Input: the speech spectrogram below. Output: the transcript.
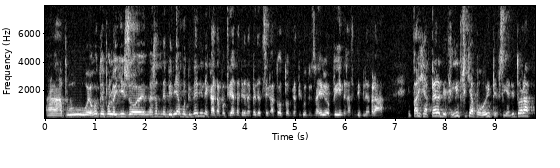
α, που εγώ το υπολογίζω ε, μέσα από την εμπειρία μου ότι δεν είναι κάτω από 30-35% των κατοίκων του Ισραήλ οι οποίοι είναι σε αυτή την πλευρά. Υπάρχει απέραντη θλίψη και απογοήτευση. Γιατί τώρα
